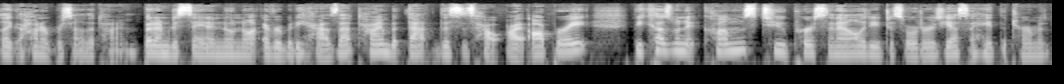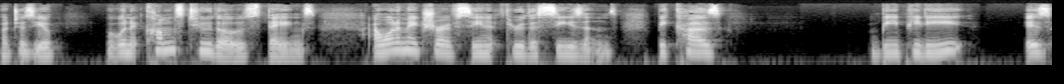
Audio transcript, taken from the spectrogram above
like 100% of the time. But I'm just saying I know not everybody has that time, but that this is how I operate because when it comes to personality disorders, yes, I hate the term as much as you, but when it comes to those things, I want to make sure I've seen it through the seasons because BPD is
